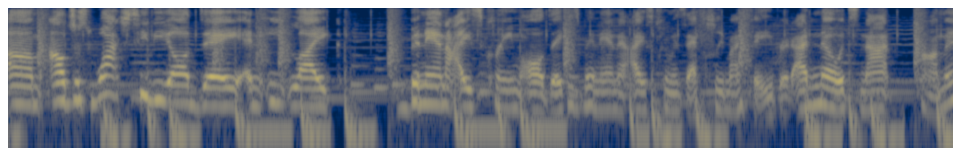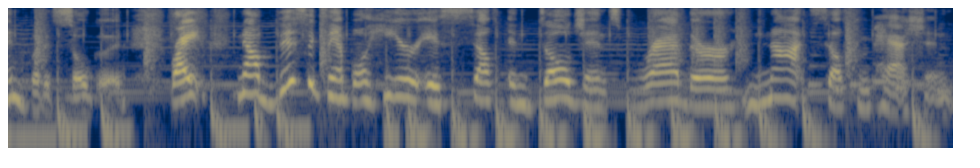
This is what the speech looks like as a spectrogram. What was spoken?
um, I'll just watch TV all day and eat like banana ice cream all day because banana ice cream is actually my favorite. I know it's not common, but it's so good, right? Now, this example here is self indulgence rather not self compassion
